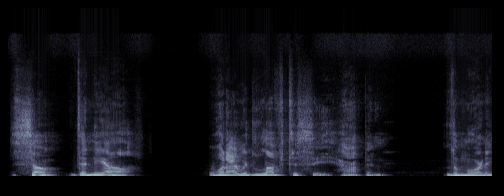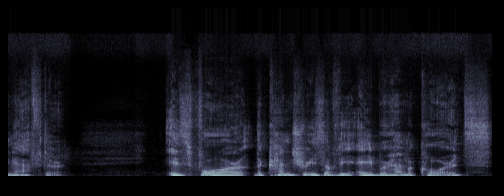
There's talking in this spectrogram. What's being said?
So, Donniel, what I would love to see happen the morning after is for the countries of the Abraham Accords,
